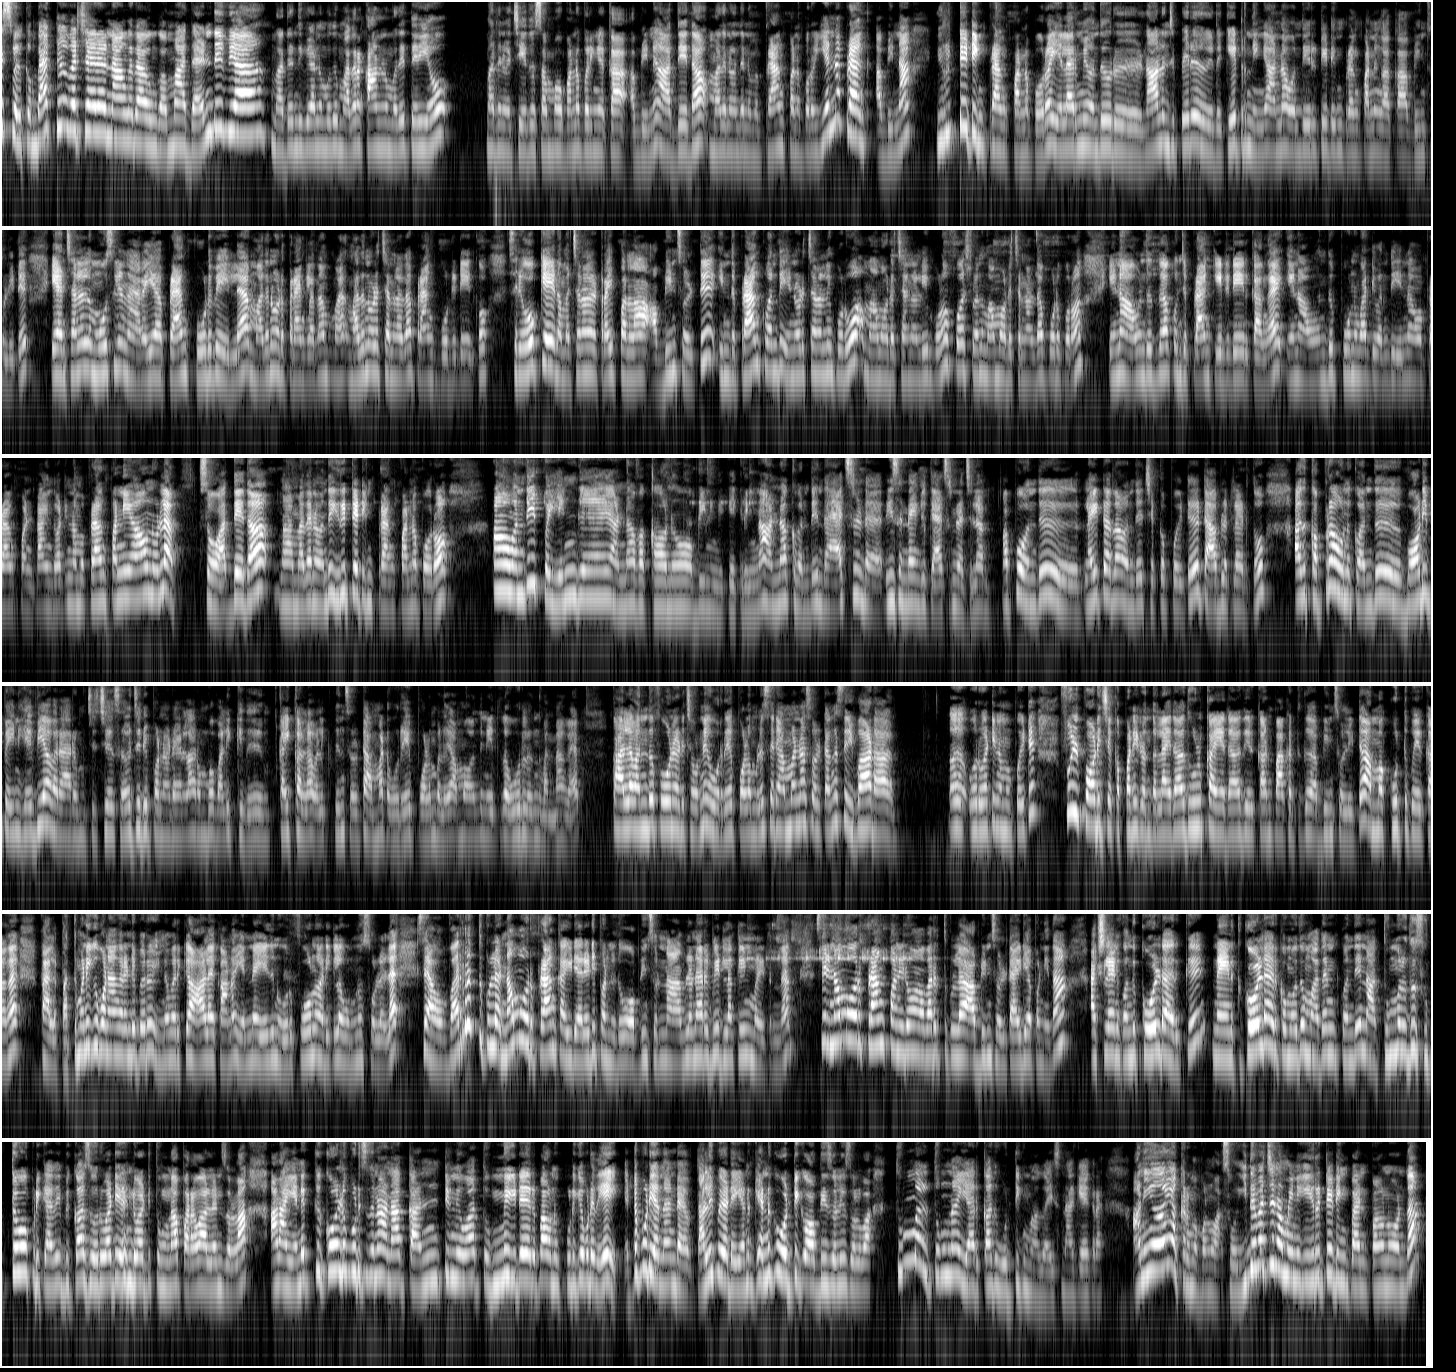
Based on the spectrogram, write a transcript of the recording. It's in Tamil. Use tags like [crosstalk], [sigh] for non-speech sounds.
Guys welcome back to our channel நாங்கள் தான் உங்கள் மதன் திவ்யா. மதன் திவ்யானும் போது மதனை காணும் போதே தெரியும். மதனை வச்சு ஏதோ சம்பவம் பண்ண போறீங்கக்கா அப்படின்னு. அதே தான் மதனை வந்து நம்ம ப்ராங்க் பண்ண போகிறோம் என்ன ப்ராங்க் அப்படின்னா இரிட்டேட்டிங் ப்ராங்க் பண்ண போகிறோம் எல்லாருமே வந்து ஒரு நாலஞ்சு பேர் இதை கேட்டிருந்தீங்க. அண்ணா வந்து இரிட்டேட்டிங் ப்ராங்க் பண்ணுங்க அக்கா அப்படின்னு சொல்லிட்டு. என் சேனலில் மோஸ்ட்லி நான் நிறைய ப்ராங்க் போடவே இல்லை. மதனோட ப்ராங்கில் தான் ம- மதனோட சேனலில் தான் ப்ராங்க் போட்டுகிட்டே இருக்கோம். சரி ஓகே நம்ம சேனலில் ட்ரை பண்ணலாம் அப்படின்னு சொல்லிட்டு இந்த ப்ராங்க் வந்து என்னோட சேனல்லையும் போடுவோம் மாமாவோட சேனல்லையும் போடுவோம். ஃபர்ஸ்ட் வந்து மாமாவோட சேனல் தான் போட போகிறோம் ஏன்னா அவன் தான் கொஞ்சம் ப்ராங்க் கேட்டுகிட்டே இருக்காங்க. ஏன்னா அவன் வந்து போன வாட்டி வந்து என்ன அவன் ப்ராங்க் பண்ணிட்டான் இந்த வாட்டி நம்ம ப்ராங்க் பண்ணி ஆகணும்ல. ஸோ அதே தான் மதனை வந்து இரிட்டேட்டிங் ப்ராங்க் பண்ண போகிறோம் வந்து இப்போ எங்கே அண்ணாவை காணும் அப்படின்னு நீங்கள் கேட்குறீங்கன்னா அண்ணாவுக்கு வந்து இந்த ஆக்சிடெண்ட் ரீசெண்டாக எங்களுக்கு ஆக்சிடென்ட் ஆச்சுல அப்போது வந்து லைட்டாக தான் வந்து செக்கப் போயிட்டு டேப்லெட்லாம் எடுத்தோம். அதுக்கப்புறம் அவனுக்கு வந்து பாடி பெயின் ஹெவியாக வர ஆரம்பிச்சிச்சு. சர்ஜரி பண்ண இடம்லாம் ரொம்ப வலிக்குது. கை கால்லாம் வலிக்குதுன்னு சொல்லிட்டு அம்மாட்ட ஒரே புலம்பல். அம்மா வந்து நேற்று தான் ஊர்லேருந்து வந்தாங்க. காலைல வந்து ஃபோன் அடித்த உடனே ஒரே புலம்பல். சரி அம்மா என்ன சொல்லிட்டாங்க? சரி வாடா. ஒரு வாட்டி நம்ம போயிட்டு ஃபுல் பாடி செக்அப் பண்ணிட்டு வந்துடலாம். ஏதாவது உள்காய் ஏதாவது இருக்கான்னு பார்க்கறதுக்கு அப்படின்னு சொல்லிட்டு அம்மா கூப்பிட்டு போயிருக்காங்க. காலைல பத்து மணிக்கு போனாங்க ரெண்டு பேரும். இன்ன வரைக்கும் ஆளை காணோம். என்ன ஏதுன்னு ஒரு ஃபோனும் அடிக்கல ஒன்றும் சொல்லலை. சரி அவன் வர்றதுக்குள்ளே நம்ம ஒரு ப்ராங்க் ஐடியா ரெடி பண்ணிடுவோம் அப்படின்னு சொல்லி நான் அவ்வளோ நேரம் வீடெலாம் க்ளீன் பண்ணிட்டு இருந்தேன். சரி நம்ம ஒரு ப்ராங்க் பண்ணிவிடுவோம் அவன் அப்படின்னு சொல்லிட்டு ஐடியா பண்ணி தான் ஆக்சுவலாக எனக்கு வந்து கோல்டாக இருக்குது நான் எனக்கு கோல்டாக இருக்கும் போது மதனுக்கு வந்து நான் தும்முறது சுத்தமாக பிடிக்காது. பிகாஸ் ஒரு வாட்டி ரெண்டு வாட்டி தும்முனா பரவாயில்லன்னு சொல்லலாம். ஆனால் எனக்கு கோல்டு பிடிச்சதுன்னா நான் கண்டினியூவாக தும்மிக்கிட்டே இருப்பேன் அவனுக்கு பிடிக்க முடியாது. ஏய் எட்டப்பொடி அந்தாண்ட தலைப்பேடை எனக்கு எனக்கு ஒட்டிக்கும் அப்படின்னு சொல்லி சொல்லுவான் தும்மல் தும்னா யாருக்காவது ஒட்டிக்குமா கைஸ் நான் கேட்குறேன் அநியாயம் அக்கிரமம் பண்ணுவான் ஸோ இதை வச்சு நம்ம இன்னைக்கு இரிட்டேட்டிங் பேன் பண்ணுவோன்னு தான்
